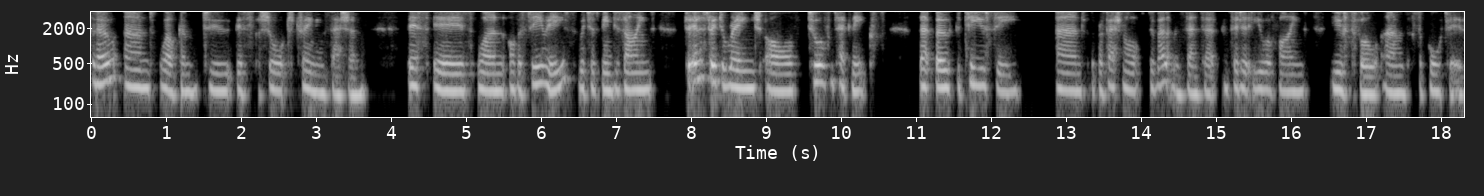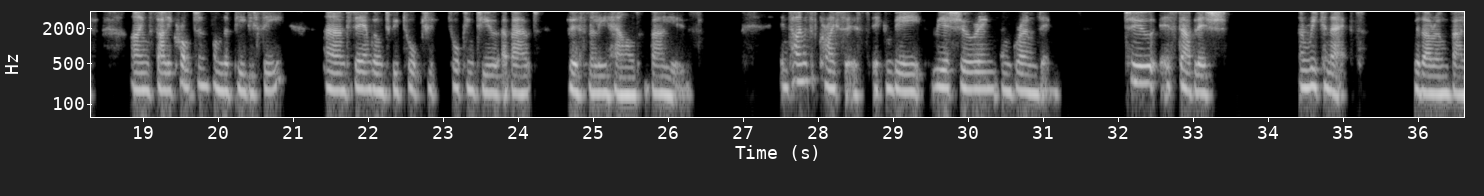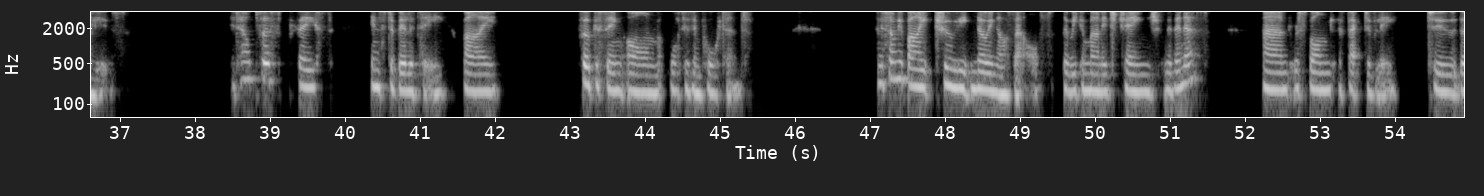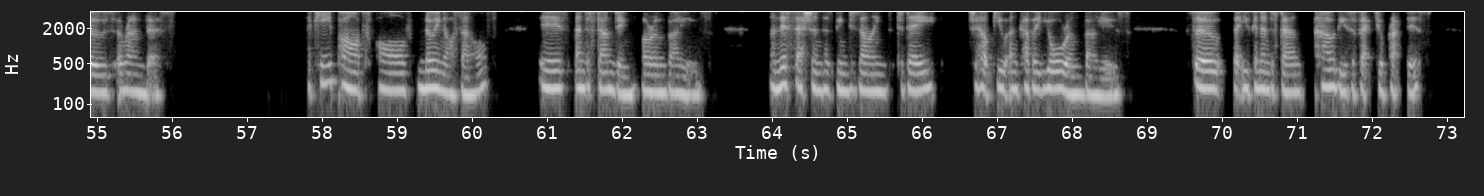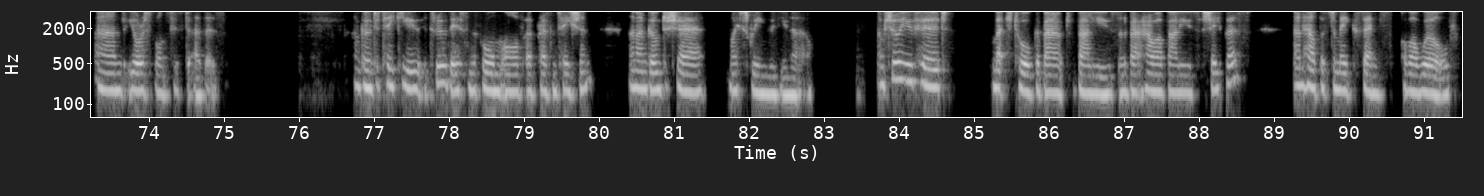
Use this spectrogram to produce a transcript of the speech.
Hello and welcome to this short training session. This is one of a series which has been designed to illustrate a range of tools and techniques that both the TUC and the Professional Development Centre consider that you will find useful and supportive. I'm Sally Crompton from the PDC and today I'm going to be talk to, talking to you about personally held values. In times of crisis, it can be reassuring and grounding to establish and reconnect with our own values. It helps us face instability by focusing on what is important. And it's only by truly knowing ourselves that we can manage change within us and respond effectively to those around us a key part of knowing ourselves is understanding our own values. And this session has been designed today to help you uncover your own values so that you can understand how these affect your practice and your responses to others. I'm going to take you through this in the form of a presentation and I'm going to share my screen with you now. I'm sure you've heard much talk about values and about how our values shape us and help us to make sense of our world.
